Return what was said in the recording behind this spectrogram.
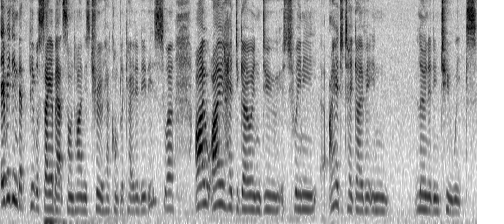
everything that people say about Sondheim is true. How complicated it is. Well, I I had to go and do Sweeney. I had to take over in learn it in two weeks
